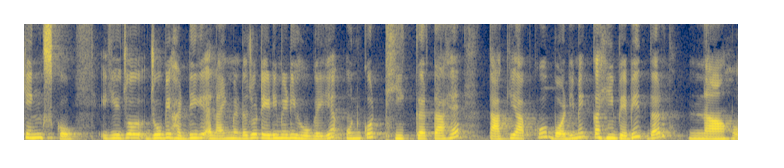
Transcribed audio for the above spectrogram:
किंग्स को, ये जो जो भी हड्डी की अलाइनमेंट है, जो टेढ़ी मेढ़ी हो गई है, उनको ठीक करता है, ताकि आपको बॉडी में कहीं पे भी दर्द ना हो।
